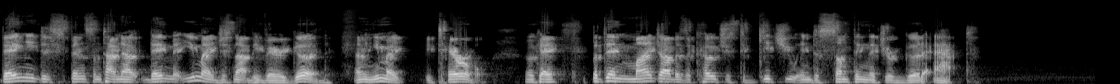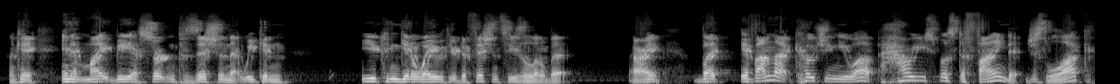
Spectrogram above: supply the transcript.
They need to spend some time. Now, they may, you might just not be very good. I mean, you might be terrible. Okay, but then my job as a coach is to get you into something that you're good at. Okay, and it might be a certain position that we can you can get away with your deficiencies a little bit. All right, but if I'm not coaching you up, how are you supposed to find it? Just luck?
